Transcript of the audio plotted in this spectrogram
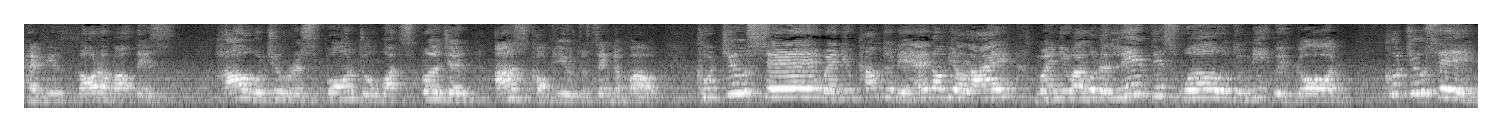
have you thought about this? How would you respond to what Spurgeon asked of you to think about? Could you say when you come to the end of your life, when you are going to leave this world to meet with God, could you say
